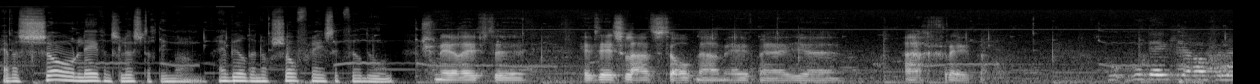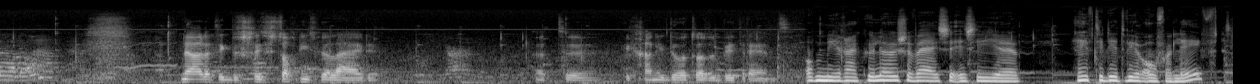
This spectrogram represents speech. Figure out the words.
Hij was zo levenslustig, die man. Hij wilde nog zo vreselijk veel doen. Chanel heeft, uh, heeft deze laatste opname heeft mij uh, aangegrepen. Hoe, hoe denk je daarover na dan? Nou, dat ik beslist toch niet wil lijden. Dat, uh, ik ga niet door tot het bitter eind. Op miraculeuze wijze is hij, uh, heeft hij dit weer overleefd.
